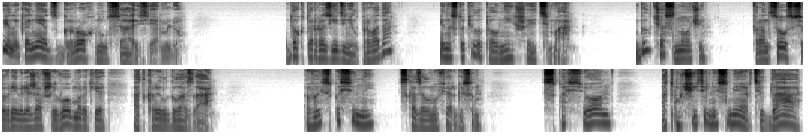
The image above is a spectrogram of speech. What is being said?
и, наконец, грохнулся о землю. Доктор разъединил провода, и наступила полнейшая тьма. Был час ночи. Француз, все время лежавший в обмороке, открыл глаза. «Вы спасены», — сказал ему Фергюсон. «Спасен от мучительной смерти, да»,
